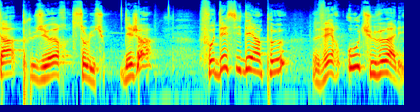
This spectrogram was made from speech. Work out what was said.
tu as plusieurs solutions. Déjà, faut décider un peu vers où tu veux aller.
